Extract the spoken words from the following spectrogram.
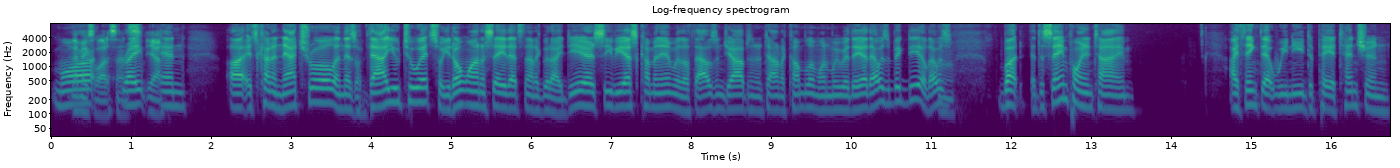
more. That makes a lot of sense, Right? yeah. And uh, it's kind of natural and there's a value to it. So you don't want to say that's not a good idea. CVS coming in with a thousand jobs in the town of Cumberland when we were there, that was a big deal. That was, but at the same point in time, I think that we need to pay attention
